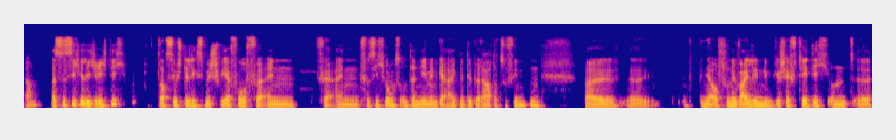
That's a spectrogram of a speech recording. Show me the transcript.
Ja, das ist sicherlich richtig. Trotzdem stelle ich es mir schwer vor für ein für ein Versicherungsunternehmen geeignete Berater zu finden, weil äh, bin ja auch schon eine Weile in dem Geschäft tätig und äh,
